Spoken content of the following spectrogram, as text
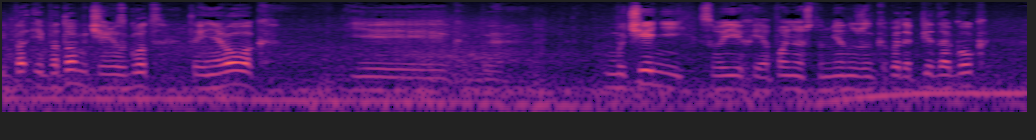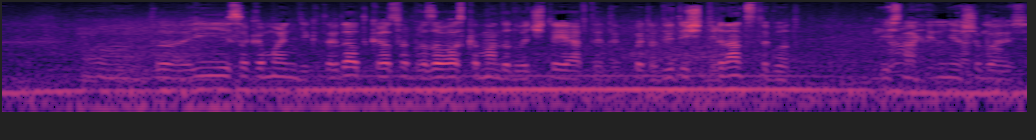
И, и потом через год тренировок и как бы мучений своих я понял, что мне нужен какой-то педагог и сокомандник. Тогда вот как раз образовалась команда 24 авто. Это какой-то 2013 год, если Да, не, не ошибаюсь.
